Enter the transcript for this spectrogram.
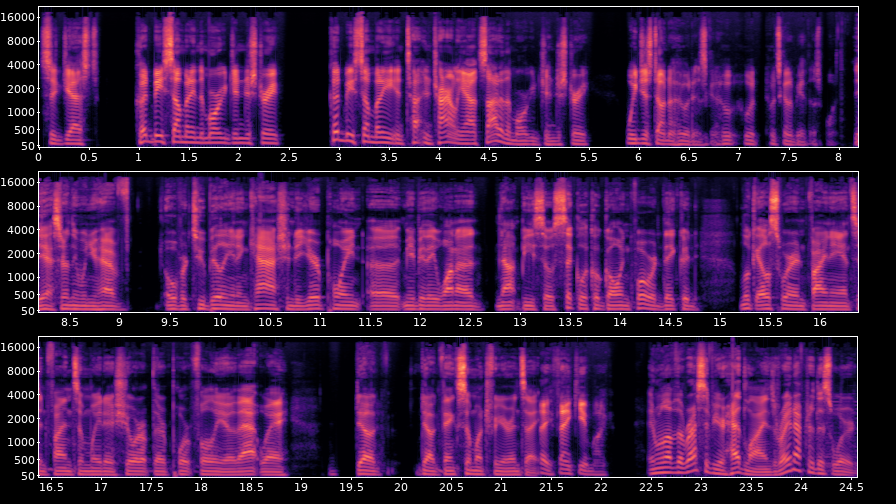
Suggest could be somebody in the mortgage industry, could be somebody enti- entirely outside of the mortgage industry we just don't know who it is, who, who it's going to be at this point. Yeah, certainly when you have over two billion in cash, and to your point, uh, maybe they want to not be so cyclical going forward. They could look elsewhere in finance and find some way to shore up their portfolio that way. Doug, Doug, thanks so much for your insight. Hey, thank you, Mike. And we'll have the rest of your headlines right after this word.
